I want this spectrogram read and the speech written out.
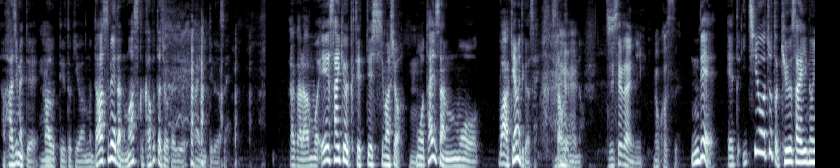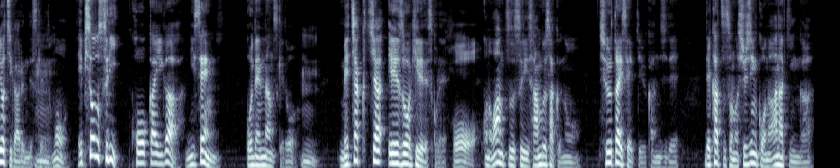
初めて会うっていう時は、もうダース・ベイダーのマスク被った状態で会いに行ってください。だからもう英才教育徹底しましょう。うんもうタイさんもう、は諦めてください。スターウォーズ見るの。次世代に残す。で、えっと、一応ちょっと救済の余地があるんですけれども、エピソード3公開が2005年なんですけど、うん。めちゃくちゃ映像が綺麗です、これ。ほこの1、2、3、3部作の集大成っていう感じで、で、かつその主人公のアナキンが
